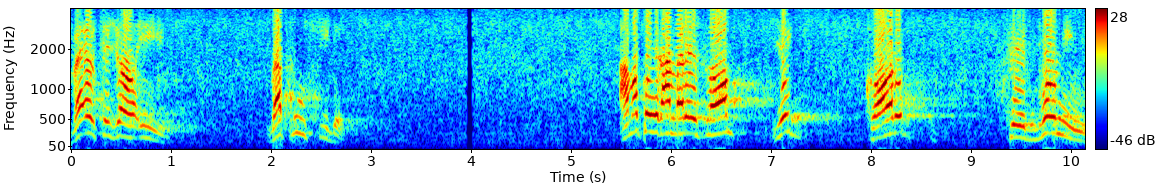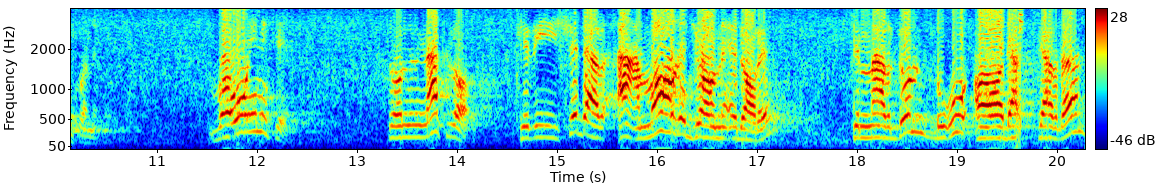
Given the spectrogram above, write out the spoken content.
و ارتجاعی و پوسیده اما پیغمبر اسلام یک کار سومی می‌کنه. و او اینه که سنت را که ریشه در اعماق جامعه داره که مردم به او عادت کردن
